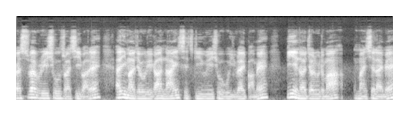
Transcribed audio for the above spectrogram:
respect ratio ဆိုတာရှိပါတယ်အဲ့ဒီမှာကျွန်တော်တို့က960 ratio ကိုယူလိုက်ပါမယ်ပြီးရင်တော့ကျွန်တော်တို့ဒီမှာအမှန်ရှင်းလိုက်မယ်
